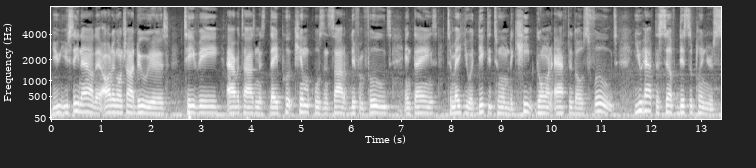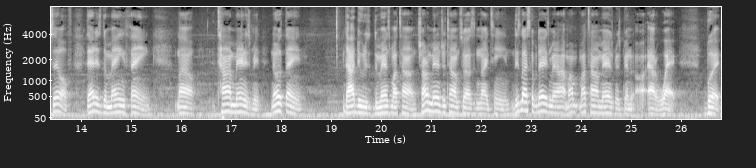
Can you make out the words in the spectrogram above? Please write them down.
you you see now that all they're going to try to do is TV advertisements they put chemicals inside of different foods and things to make you addicted to them to keep going after those foods you have to self-discipline yourself that is the main thing now time management another thing that I do demands my time. Try to manage your time 2019. These last couple days, man, I, my, my time management's been uh, out of whack. But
